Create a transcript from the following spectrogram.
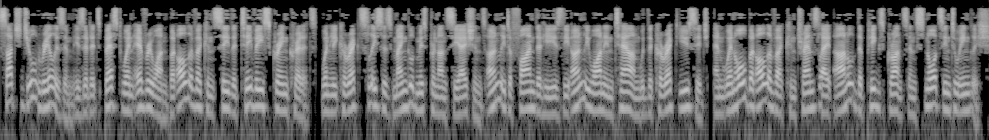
Such dual realism is at its best when everyone but Oliver can see the TV screen credits, when he corrects Lisa's mangled mispronunciations only to find that he is the only one in town with the correct usage, and when all but Oliver can translate Arnold the pig's grunts and snorts into English.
